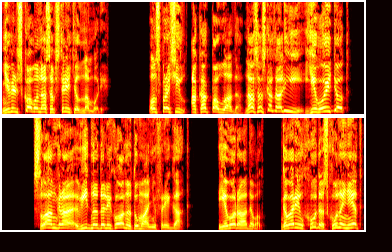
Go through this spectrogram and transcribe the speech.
Невельского нас встретил на море. Он спросил, а как Паллада? Нас сказали, его идет. Слангра видно далеко на тумане фрегат. Его радовал. Говорил, худо, схуны нет,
